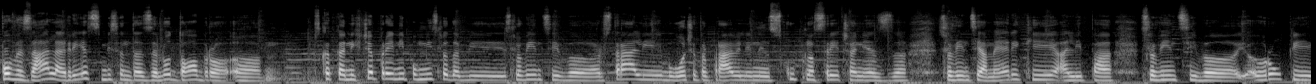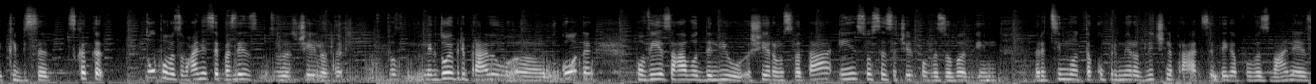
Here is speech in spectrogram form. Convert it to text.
povezala res, mislim, da zelo dobro. Um, Skratka, nihče prej ni pomislil, da bi Slovenci v Avstraliji mogoče pripravili skupno srečanje z Slovenci v Ameriki ali pa Slovenci v Evropi, ki bi se. Skratka, to povezovanje se je pa zdaj začelo. Nekdo je pripravil uh, dogodek, povezavo delil širom sveta in so se začeli povezovati. In recimo tako primer odlične prakse tega povezovanja je uh,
